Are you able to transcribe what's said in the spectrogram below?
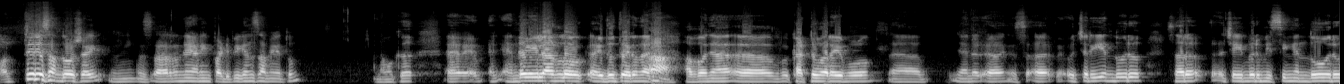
ഒത്തിരി സന്തോഷമായി സാറിനെ ആണെങ്കിൽ പഠിപ്പിക്കുന്ന സമയത്തും നമുക്ക് എന്റെ കയ്യിലാണല്ലോ ഇത് തരുന്നത്. അപ്പോൾ അപ്പൊ ഞാൻ കട്ട് പറയുമ്പോൾ ഞാൻ ചെറിയ എന്തോ ഒരു സാറ് ചെയ്യുമ്പോൾ ഒരു മിസ്സിങ് എന്തോ ഒരു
